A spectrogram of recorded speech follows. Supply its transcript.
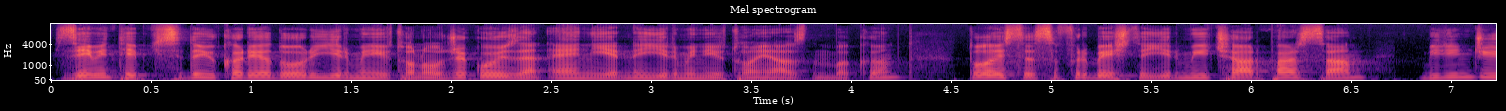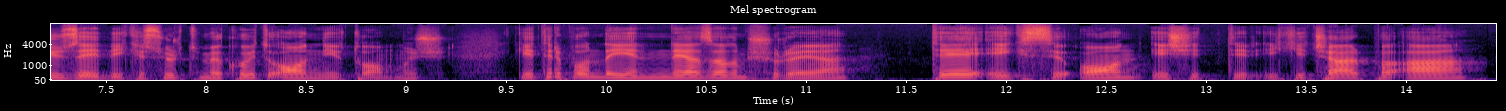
Zemin tepkisi de yukarıya doğru 20 Newton olacak. O yüzden N yerine 20 Newton yazdım bakın. Dolayısıyla 0,5 ile 20'yi çarparsam birinci yüzeydeki sürtünme kuvveti 10 Newton'muş. Getirip onu da yerinde yazalım şuraya. T eksi 10 eşittir 2 çarpı A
